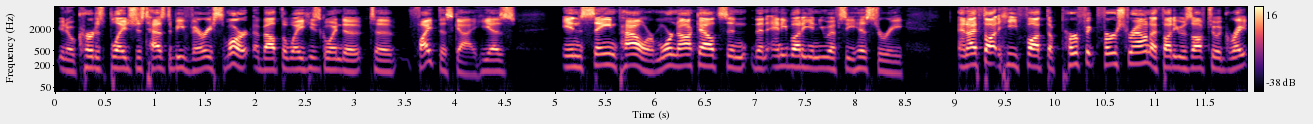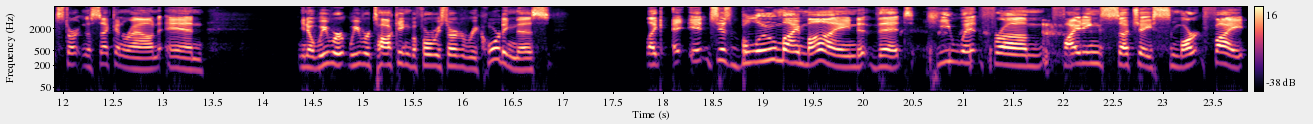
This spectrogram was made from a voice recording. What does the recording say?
you know, Curtis Blaydes just has to be very smart about the way he's going to, to fight this guy. He has insane power, more knockouts in, than anybody in UFC history And I thought he fought the perfect first round. I thought he was off to a great start in the second round. And, you know, we were we were talking before we started recording this. Like it just blew my mind that he went from fighting such a smart fight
